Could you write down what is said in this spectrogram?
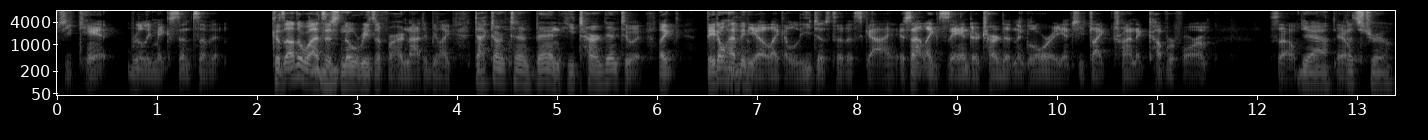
she can't really make sense of it. Because otherwise, there's Mm-hmm. no reason for her not to be like Doctor Intern Ben. He turned into it. Like they don't have Yeah. any uh, like allegiance to this guy. It's not like Xander turned into glory and she's like trying to cover for him. So Yeah, Yeah. that's true.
